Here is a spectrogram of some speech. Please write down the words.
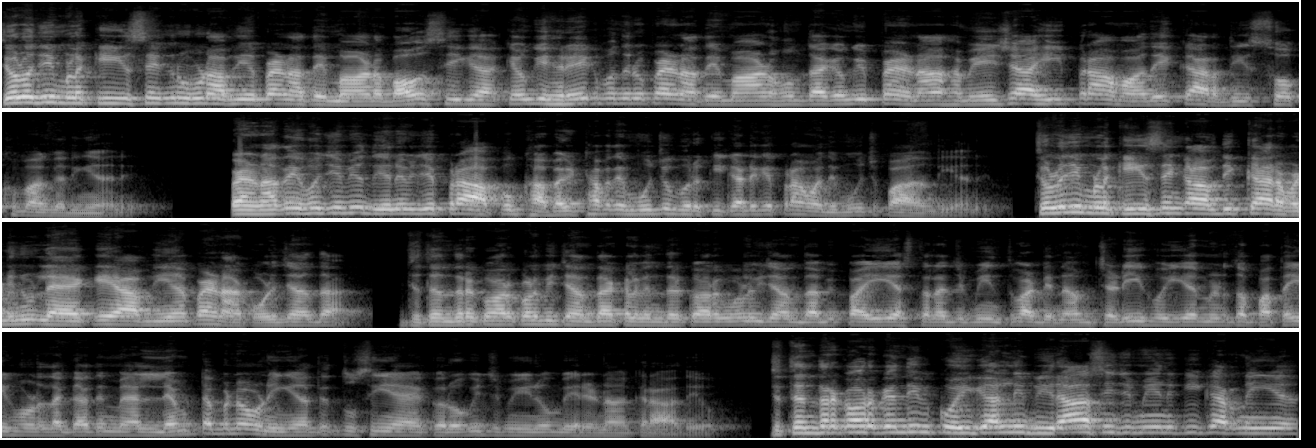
ਚਲੋ ਜੀ, ਮਲਕੀਤ ਸਿੰਘ ਨੂੰ ਹੁਣ ਆਪਦੀਆਂ ਭੈਣਾਂ ਤੇ ਮਾਣ ਬਹੁਤ ਸੀਗਾ, ਕਿਉਂਕਿ ਹਰੇਕ ਬੰਦੇ ਨੂੰ ਭੈਣਾਂ ਤੇ ਮਾਣ ਹੁੰਦਾ, ਕਿਉਂਕਿ ਭੈਣਾਂ ਹਮੇਸ਼ਾ ਹੀ ਭਰਾਵਾਂ ਦੇ ਘਰ ਦੀ ਸੁੱਖ ਮੰਗਦੀਆਂ ਨੇ। ਭੈਣਾਂ ਤੇ ਇਹੋ ਜਿਹੀਆਂ ਵੀ ਹੁੰਦੀਆਂ ਨੇ ਵੀ ਜੇ ਭਰਾ ਭੁੱਖਾ ਬੈਠਾ ਹੋਵੇ ਤੇ ਮੂੰਹ 'ਚ ਬੁਰਕੀ ਕੱਢ ਕੇ ਭਰਾਵਾਂ ਦੇ ਮੂੰਹ 'ਚ ਪਾ ਦਿੰਦੀਆਂ ਨੇ। ਚਲੋ ਜੀ, ਮਲਕੀਤ ਸਿੰਘ ਆਪਦੀ ਘਰਵਾਲੀ ਨੂੰ ਲੈ ਕੇ ਆਪਦੀਆਂ ਭੈਣਾਂ ਕੋਲ ਜਾਂਦਾ। ਜਤਿੰਦਰ ਕੌਰ ਕੋਲ ਵੀ ਜਾਂਦਾ, ਕੁਲਵਿੰਦਰ ਕੌਰ ਕੋਲ ਵੀ ਜਾਂਦਾ ਵੀ ਭਾਈ ਇਸ ਤਰ੍ਹਾਂ ਜ਼ਮੀਨ ਤੁਹਾਡੇ ਨਾਮ ਚੜੀ ਹੋਈ ਹੈ, ਮੈਨੂੰ ਤਾਂ ਪਤਾ ਹੀ ਹੋਣ ਲੱਗਾ ਤੇ ਮੈਂ ਲਿਮਟ ਬਣਾਉਣੀ ਆ ਤੇ ਤੁਸੀਂ ਐ ਕਰੋ ਵੀ ਜ਼ਮੀਨ ਉਹ ਮੇਰੇ ਨਾਂ ਕਰਾ ਦਿਓ। ਜਤਿੰਦਰ ਕੌਰ ਕਹਿੰਦੀ ਵੀ ਕੋਈ ਗੱਲ ਨਹੀਂ ਵੀਰਾ, ਅਸੀਂ ਜ਼ਮੀਨ ਕੀ ਕਰਨੀ ਆ?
